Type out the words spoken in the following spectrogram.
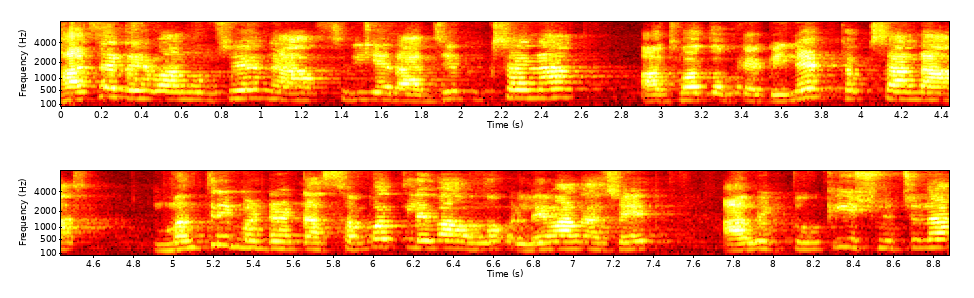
હાજર રહેવાનું છે અને આપશ્રીએ રાજ્ય કક્ષાના અથવા તો કેબિનેટ કક્ષાના મંત્રીમંડળના શપથ લેવા લેવાના છે. આવી ટૂંકી સૂચના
